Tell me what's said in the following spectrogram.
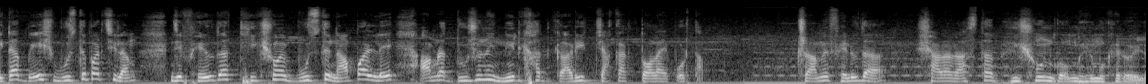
এটা বেশ বুঝতে পারছিলাম যে ফেলুদা ঠিক সময় বুঝতে না পারলে আমরা দুজনে নির্ঘাত গাড়ির চাকার তলায় পড়তাম। ট্রামে ফেলুদা সারা রাস্তা ভীষণ গম্ভীর মুখে রইল।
